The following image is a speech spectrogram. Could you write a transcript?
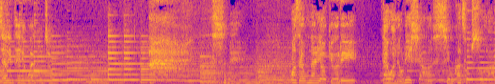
请恁体谅我的苦衷。我知阮来要求你来原谅你想是用较自私啦，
